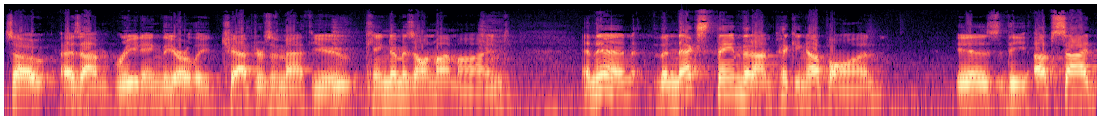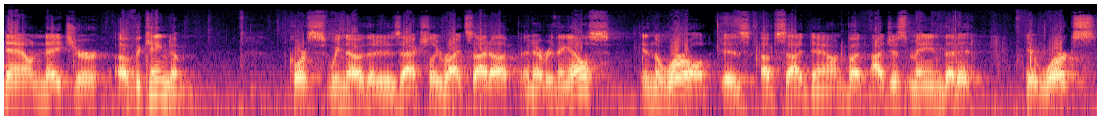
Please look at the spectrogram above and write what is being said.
So, as I'm reading the early chapters of Matthew, kingdom is on my mind. And then the next theme that I'm picking up on is the upside down nature of the kingdom. Of course, we know that it is actually right side up, and everything else in the world is upside down, but I just mean that it, it works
